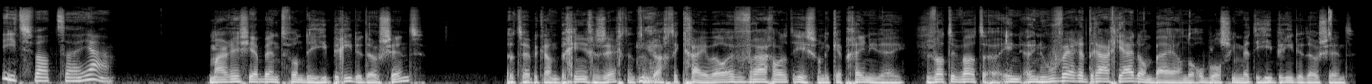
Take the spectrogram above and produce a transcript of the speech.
iets wat, eh, ja, Maris, jij bent van de hybride docent. Dat heb ik aan het begin gezegd. En toen Ja. dacht ik, ga je wel even vragen wat het is. Want ik heb geen idee. Dus wat, wat, in, in hoeverre draag jij dan bij aan de oplossing met de hybride docent?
